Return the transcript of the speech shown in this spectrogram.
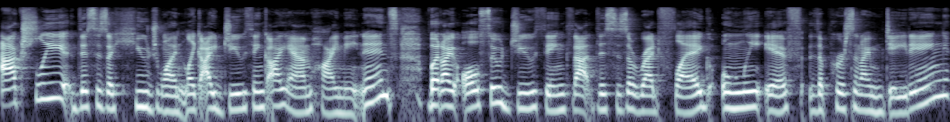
actually, this is a huge one. Like I do think I am high maintenance, but I also do think that this is a red flag only if the person I'm dating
